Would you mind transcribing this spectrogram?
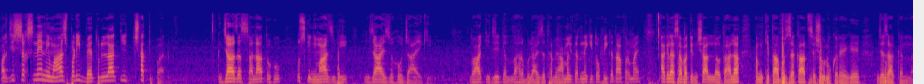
اور جس شخص نے نماز پڑھی بیت اللہ کی چھت پر جازت صلاح ہو اس کی نماز بھی جائز ہو جائے گی۔ دعا کیجیے کہ اللہ رب العزت ہمیں عمل کرنے کی توفیق عطا فرمائے۔ اگلا سبق انشاءاللہ تعالی ہم کتاب الزکوٰۃ سے شروع کریں گے۔ جزاک اللہ۔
